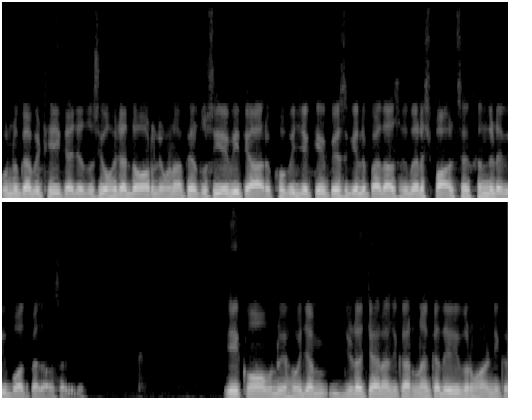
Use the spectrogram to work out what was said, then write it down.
ਉਹਨੂੰ ਕਹਾਂ ਵੀ ਠੀਕ ਹੈ, ਜੇ ਤੁਸੀਂ ਉਹੋ ਜਿਹਾ ਦੌਰ ਲਿਆਉਣਾ, ਫਿਰ ਤੁਸੀਂ ਇਹ ਵੀ ਤਿਆਰ ਰੱਖੋ ਵੀ ਜੇ ਕੇਪੀਐਸ ਗਿੱਲ ਪੈਦਾ ਹੋ ਸਕਦਾ ਰਸ਼ਪਾਲ ਸਿੰਘ ਖੰਦੜੇ ਵੀ ਬਹੁਤ ਪੈਦਾ ਹੋ ਸਕਦੇ। ਇਹ ਕੌਮ ਨੂੰ ਇਹੋ ਜਿਹਾ ਜਿਹੜਾ ਚੈਲੰਜ ਕਰਨਾ ਕਦੇ ਵੀ ਪ੍ਰਵਾਨ ਨਹੀਂ ਕਰ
